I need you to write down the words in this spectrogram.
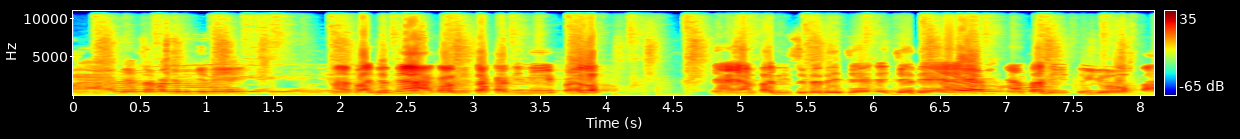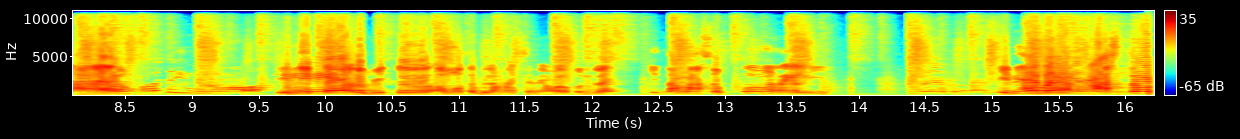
nah biasa pakai begini Ah, Iya iya iya. Nah selanjutnya kalau misalkan ini velgnya yang tadi sudah di J- eh, JDM, yang tadi itu Euro style, Oh itu Euro, oke. ini ke lebih ke Omoto bilang fashion ya walaupun black. Kita masuk ke rally. Tuh? Ini Oh, ada Rally. Astro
